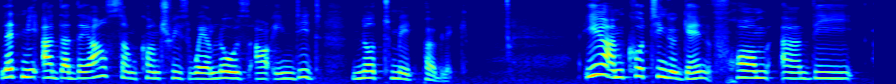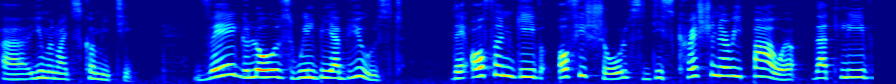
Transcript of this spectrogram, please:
let me add that there are some countries where laws are indeed not made public. Here I'm quoting again from uh, the uh, Human Rights Committee. Vague laws will be abused. They often give officials discretionary power that leave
